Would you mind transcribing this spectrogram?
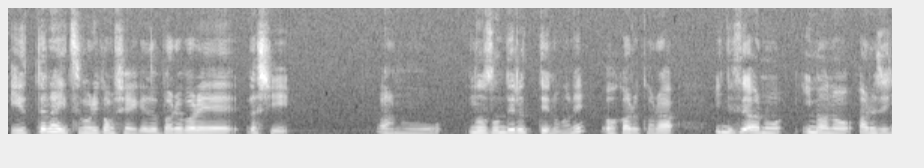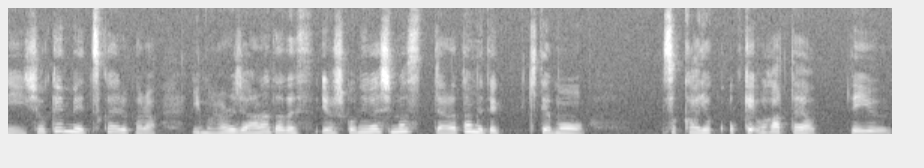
言ってないつもりかもしれないけどバレバレだしあの望んでるっていうのがね分かるからいいんですよ。あの今の主に一生懸命使えるから今の主はあなたです。よろしくお願いしますって改めて来てもそっかよ OK 分かったよっていう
